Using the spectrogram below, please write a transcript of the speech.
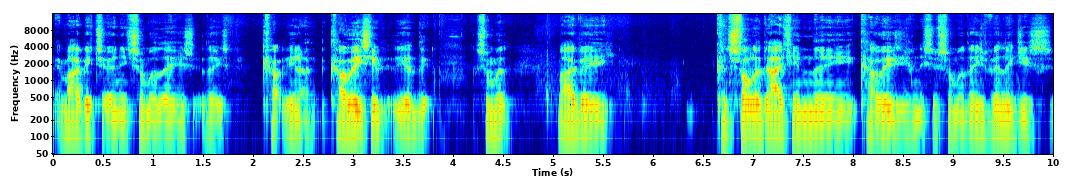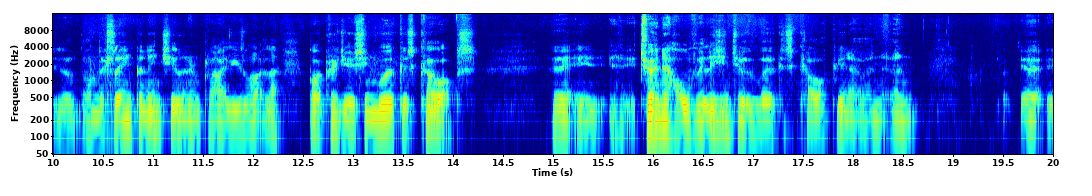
maybe turning some of these these co- you know cohesive you know, the- some of maybe consolidating the cohesiveness of some of these villages on the Llŷn Peninsula and places like that by producing workers' co-ops. Uh, a whole village into a workers' co-op, you know, and and uh,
